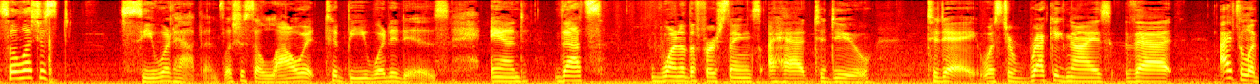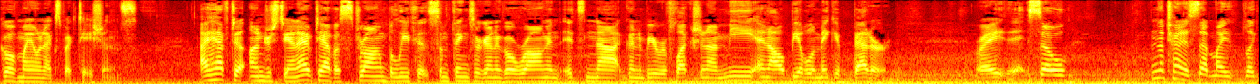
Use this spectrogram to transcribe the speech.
So let's just see what happens. Let's just allow it to be what it is. And that's one of the first things I had to do today was to recognize that I have to let go of my own expectations. I have to understand, I have to have a strong belief that some things are going to go wrong and it's not going to be a reflection on me and I'll be able to make it better. Right? So I'm not trying to set my like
